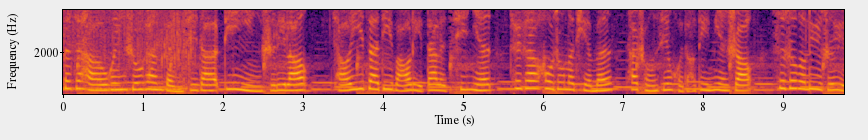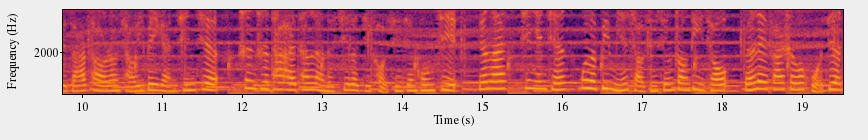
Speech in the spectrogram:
大家好，欢迎收看本期的电影实力郎。乔伊在地堡里待了七年，推开厚重的铁门，他重新回到地面上。四周的绿植与杂草让乔伊倍感亲切，甚至他还贪婪地吸了几口新鲜空气。原来，七年前，为了避免小行星撞地球，人类发射了火箭。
